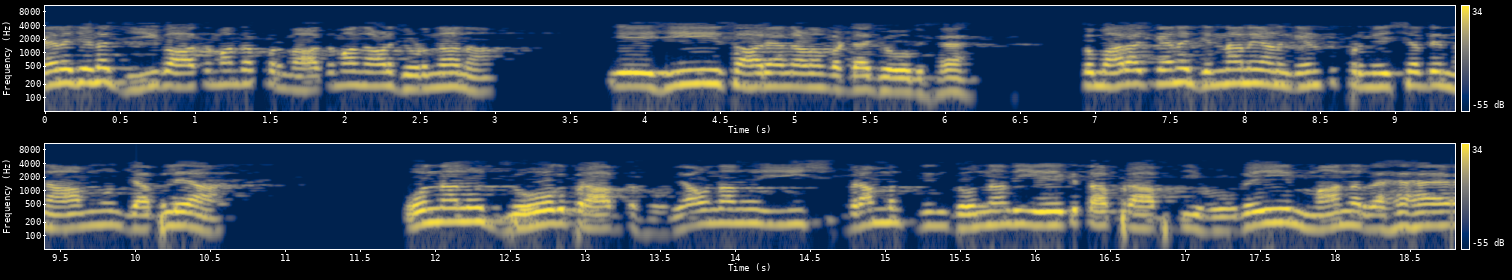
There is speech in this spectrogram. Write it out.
ਕਹਿੰਦੇ, ਜਿਹੜਾ ਜੀਵ ਆਤਮਾ ਦਾ ਪਰਮਾਤਮਾ ਨਾਲ ਜੁੜਨਾ ਨਾ, ਇਹੀ ਸਾਰਿਆਂ ਨਾਲੋਂ ਵੱਡਾ ਯੋਗ ਹੈ। ਤੋ ਮਹਾਰਾਜ ਕਹਿੰਦੇ, ਜਿਨ੍ਹਾਂ ਨੇ ਅਣਗਿਣਤ ਪਰਮੇਸ਼ਰ ਦੇ ਨਾਮ ਨੂੰ ਜਪ ਲਿਆ, ਉਹਨਾਂ ਨੂੰ ਯੋਗ ਪ੍ਰਾਪਤ ਹੋ ਗਿਆ। ਉਹਨਾਂ ਨੂੰ ਈਸ਼ ਬ੍ਰਹਮ ਦੋਨਾਂ ਦੀ ਏਕਤਾ ਪ੍ਰਾਪਤੀ ਹੋ ਗਈ। ਮਨ ਰਹਿ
